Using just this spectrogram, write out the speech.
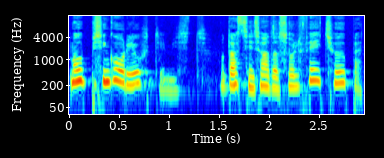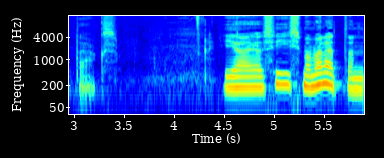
ma õppisin koorijuhtimist, ma tahtsin saada solfeetšo õpetajaks ja, ja siis ma mäletan,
